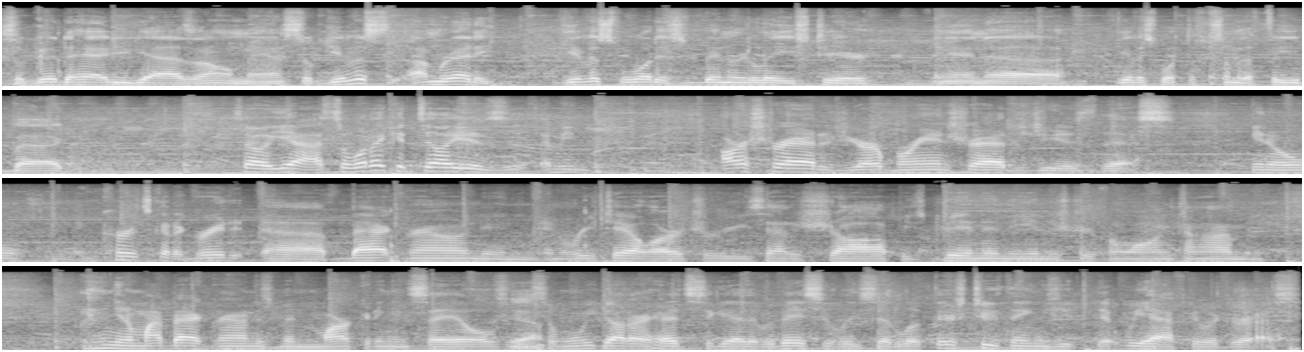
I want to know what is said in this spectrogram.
So good to have you guys on, man. So give us, I'm ready. Give us what has been released here, and uh, give us what the, some of the feedback. So yeah, so what I could tell you is, I mean, our strategy, our brand strategy is this. You know, Kurt's got a great uh, background in, in retail archery. He's had a shop. He's been in the industry for a long time. And you know, my background has been marketing and sales. And Yeah. so when we got our heads together, we basically said, look, there's two things that we have to address.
